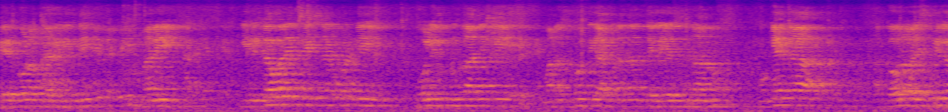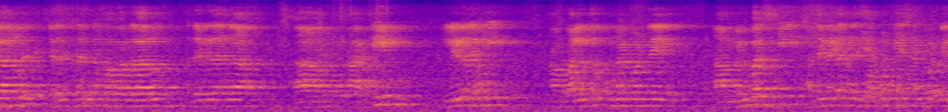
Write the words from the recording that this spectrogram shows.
పేర్కోవడం జరిగింది. మరి ఈ రికవరీ చేసినటువంటి పోలీస్ బృందానికి మనస్ఫూర్తిగా అభినందన తెలియజేస్తున్నాను. ముఖ్యంగా గౌరవ ఎస్పీ గారు చంద్ర పవర్ గారు అదేవిధంగా ఆ, టీం లీడర్కి ఆ, వాళ్ళతో ఉన్నటువంటి మెంబర్స్కి అదేవిధంగా సపోర్ట్ చేసినటువంటి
